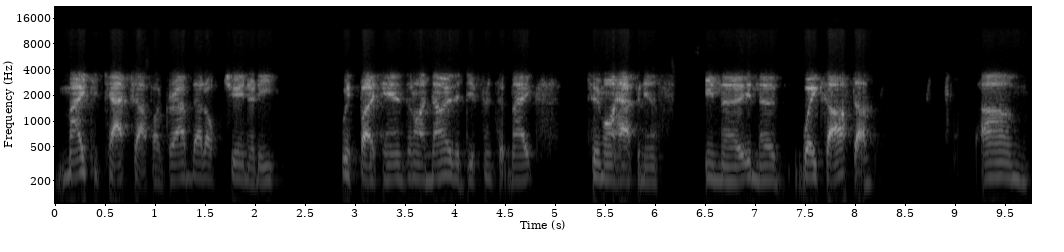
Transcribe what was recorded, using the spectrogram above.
make a catch up, I grab that opportunity with both hands, and I know the difference it makes to my happiness in the in the weeks after. Um,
